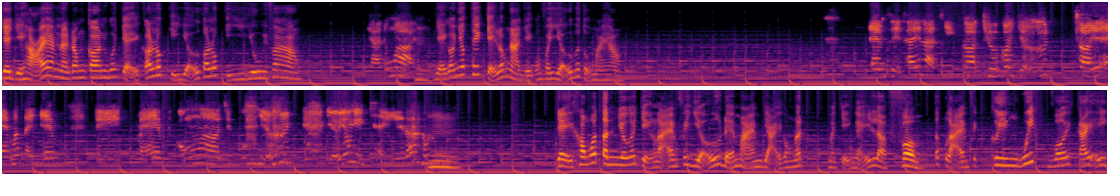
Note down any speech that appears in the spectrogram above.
Vậy chị hỏi em nè trong kênh của chị có lúc chị giữ có lúc chị vui phải không? dạ đúng rồi Ừ. Vậy có nhất thiết chị lúc nào chị cũng phải giữ với tụi mày không? em thì thấy là chị có chưa có giữ so với em á tại em thì mẹ em thì cũng ờ, chắc cũng giữ giữ giống như chị vậy đó. Ừ. Chị không có tin vô cái chuyện là em phải giữ để mà em dạy con nít mà chị nghĩ là firm tức là em phải kiên quyết với cái ý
